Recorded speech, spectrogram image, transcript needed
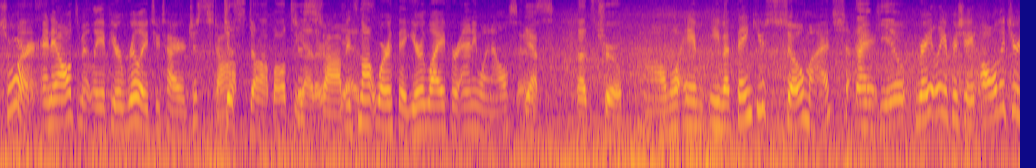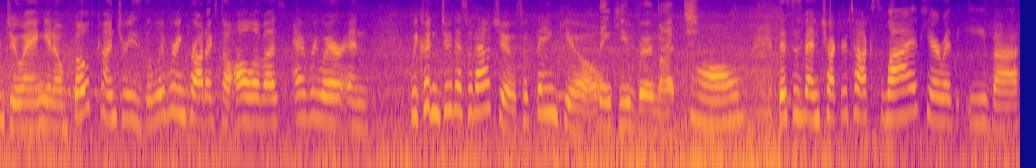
Sure. And ultimately, if you're really too tired, just stop. Just stop altogether. Just stop. Yes. It's not worth it. Your life or anyone else's. Yep, that's true. Oh, well, Eva, thank you so much. Thank I you. Greatly appreciate all that you're doing. You know, both countries delivering products to all of us everywhere, and we couldn't do this without you. So thank you. Thank you very much. Aw. This has been Trucker Talks Live here with Eva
